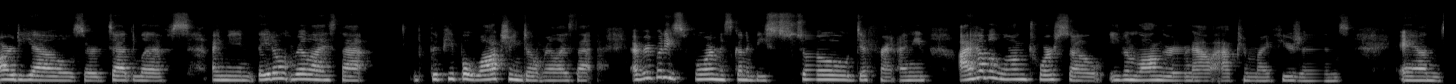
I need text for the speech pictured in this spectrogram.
RDLs or deadlifts. I mean, they don't realize that the people watching don't realize that everybody's form is going to be so different. I mean, I have a long torso, even longer now after my fusions, and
